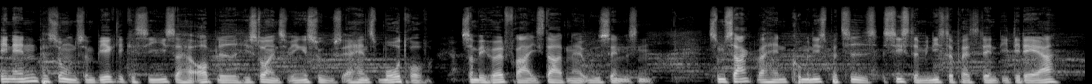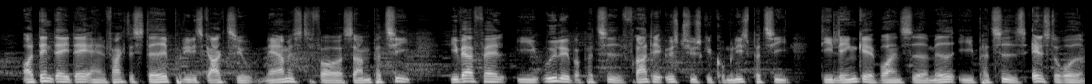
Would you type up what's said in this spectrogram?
En anden person, som virkelig kan sige sig at have oplevet historiens vingesus, er Hans Modrup, som vi hørte fra i starten af udsendelsen. Som sagt var han Kommunistpartiets sidste ministerpræsident i DDR, og den dag i dag er han faktisk stadig politisk aktiv, nærmest for samme parti, i hvert fald i udløberpartiet fra det østtyske kommunistparti Die Linke, hvor han sidder med i partiets ældste råd.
